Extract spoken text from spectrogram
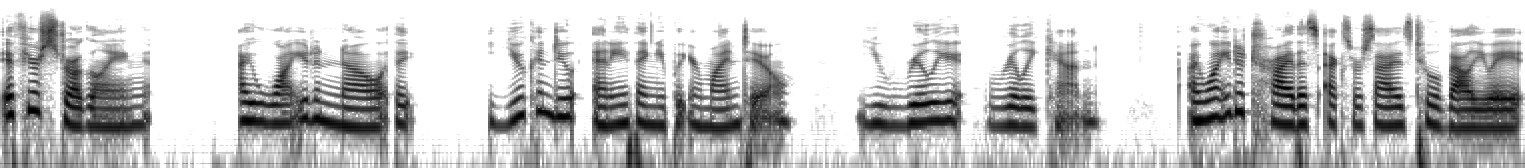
if you're struggling, I want you to know that you can do anything you put your mind to. You really, really can. I want you to try this exercise to evaluate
